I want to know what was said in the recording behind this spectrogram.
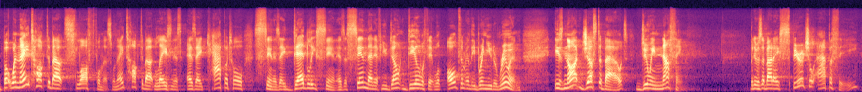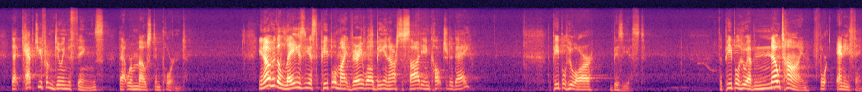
But when they talked about slothfulness, when they talked about laziness as a capital sin, as a deadly sin, as a sin that if you don't deal with it will ultimately bring you to ruin, is not just about doing nothing, but it was about a spiritual apathy that kept you from doing the things that were most important. You know who the laziest people might very well be in our society and culture today? The people who are busiest. The people who have no time for anything.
